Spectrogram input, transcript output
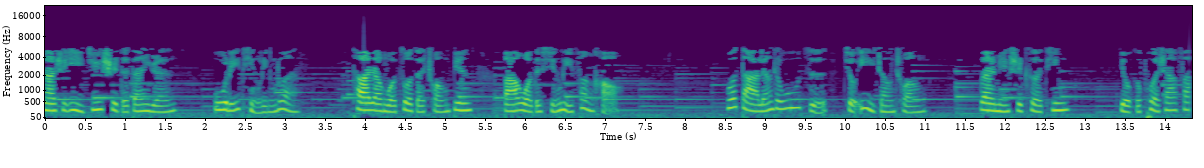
那是一居室的单元，屋里挺凌乱。他让我坐在床边，把我的行李放好。我打量着屋子，就一张床，外面是客厅，有个破沙发。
